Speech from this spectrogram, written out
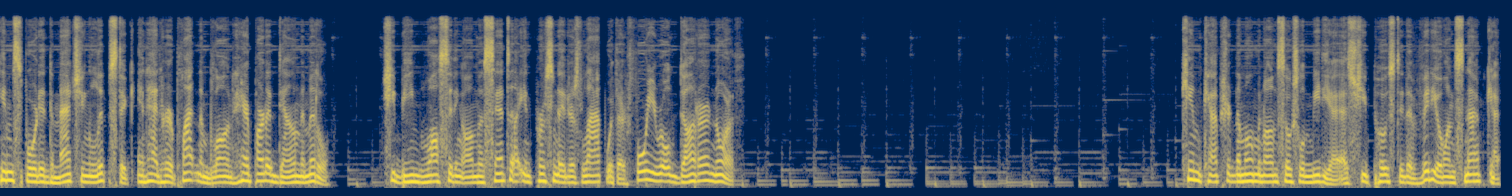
Kim sported matching lipstick and had her platinum blonde hair parted down the middle. She beamed while sitting on the Santa impersonator's lap with her four-year-old daughter North. Kim captured the moment on social media as she posted a video on Snapchat.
